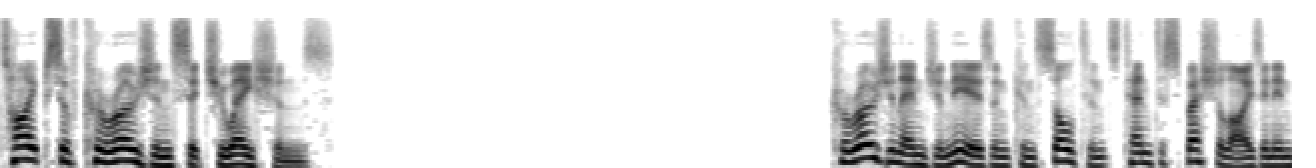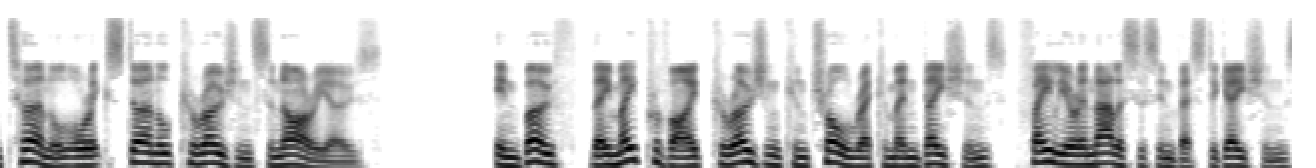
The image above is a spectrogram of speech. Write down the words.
Types of corrosion situations. Corrosion engineers and consultants tend to specialize in internal or external corrosion scenarios. In both, they may provide corrosion control recommendations, failure analysis investigations,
